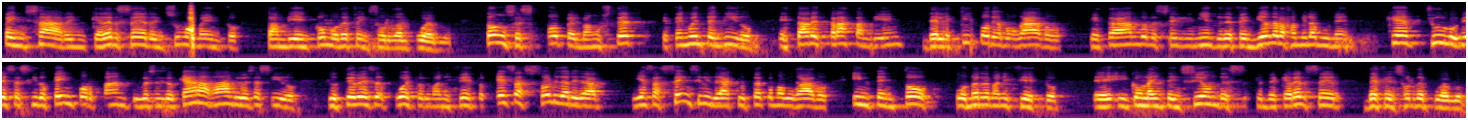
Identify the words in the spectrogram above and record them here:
pensar en querer ser en su momento también como defensor del pueblo. Entonces, Opperman, usted, que tengo entendido, está detrás también del equipo de abogados que está dándole seguimiento y defendiendo a la familia Munet. Qué chulo hubiese sido, qué importante hubiese sido, qué agradable hubiese sido que usted hubiese puesto de manifiesto esa solidaridad y esa sensibilidad que usted como abogado intentó poner de manifiesto eh, y con la intención de, de, querer ser defensor del pueblo,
